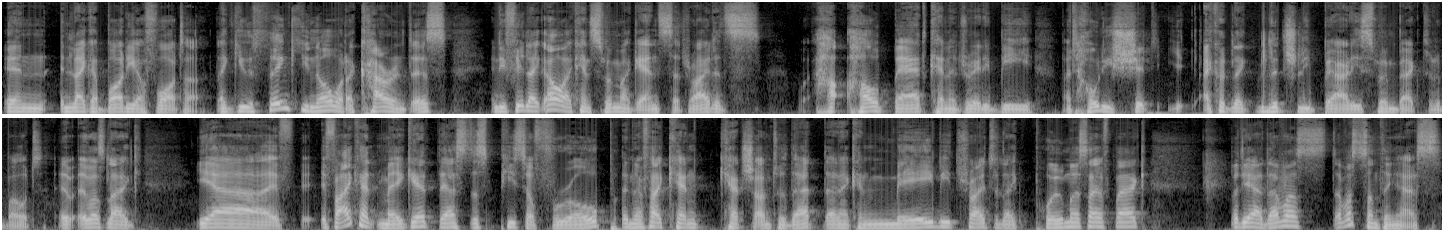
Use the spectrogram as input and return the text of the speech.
in in like a body of water. Like you think you know what a current is, and you feel like, oh, I can swim against it, right? It's how how bad can it really be? But holy shit, I could like literally barely swim back to the boat. It, it was like, yeah, if if I can't make it, there's this piece of rope, and if I can catch onto that, then I can maybe try to like pull myself back. But yeah, that was that was something else.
